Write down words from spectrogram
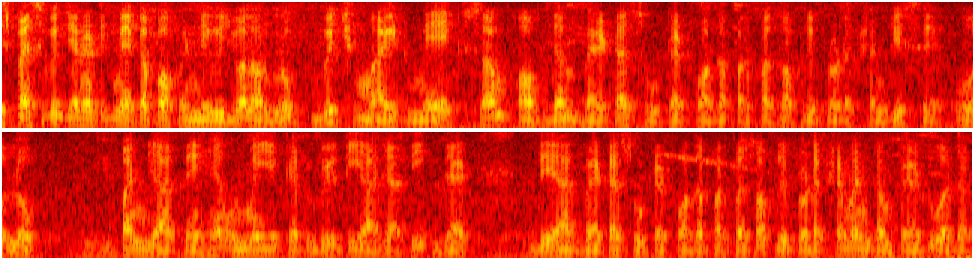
specific genetic makeup of individual or group which might make some of them better suited for the purpose of reproduction, जिससे वो लोग बन जाते हैं, उनमें ये कैपेबिलिटी आ जाती that they are better suited for the purpose of reproduction than compare to other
